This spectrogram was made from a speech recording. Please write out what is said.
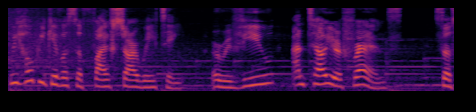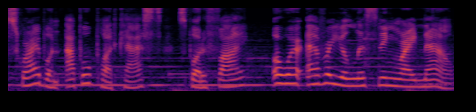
we hope you give us a five star rating, a review, and tell your friends. Subscribe on Apple Podcasts, Spotify, or wherever you're listening right now.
